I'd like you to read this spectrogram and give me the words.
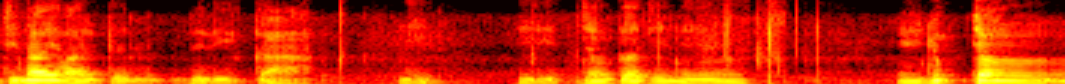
진화의 말 들으니까 네, 이 전까지는 6장이었고요.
